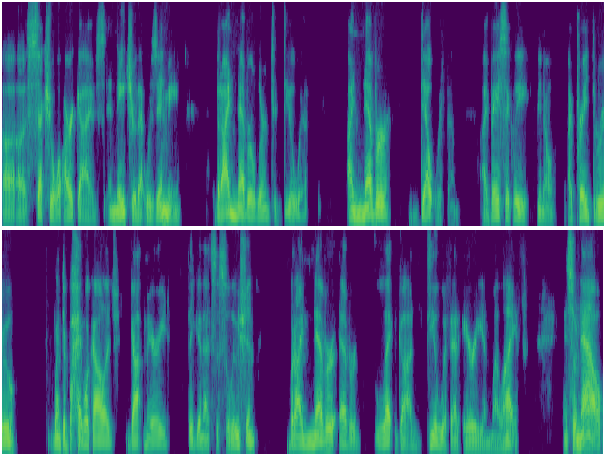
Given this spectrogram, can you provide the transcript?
uh, uh, sexual archives and nature that was in me that I never learned to deal with. I never dealt with them. I basically, you know, I prayed through, went to Bible college, got married, thinking that's the solution. But I never ever let God deal with that area in my life. And so now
